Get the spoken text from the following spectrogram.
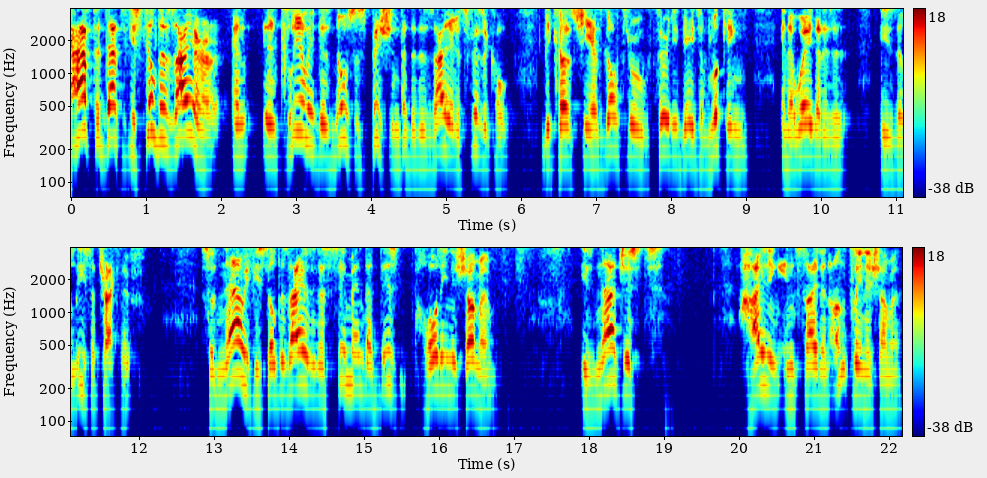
After that, if you still desire her, and, and clearly there's no suspicion that the desire is physical, because she has gone through 30 days of looking in a way that is, is the least attractive, so now, if he still desires, is a simon that this holy neshama is not just hiding inside an unclean neshama,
